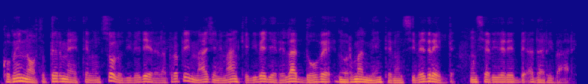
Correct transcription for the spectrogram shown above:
come è noto, permette non solo di vedere la propria immagine, ma anche di vedere laddove normalmente non si vedrebbe, non si arriverebbe ad arrivare.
